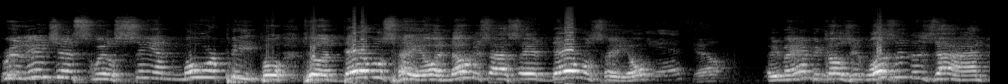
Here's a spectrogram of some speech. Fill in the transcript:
Religious will send more people to a devil's hell. And notice I said devil's hell. Yes. Yeah. Amen. Because it wasn't designed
